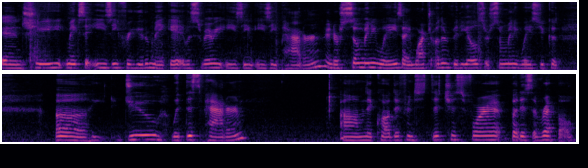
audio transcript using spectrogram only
and she makes it easy for you to make it. It was very easy, easy pattern. And there's so many ways. I watch other videos. There's so many ways you could uh, do with this pattern. Um, they call different stitches for it, but it's a ripple.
